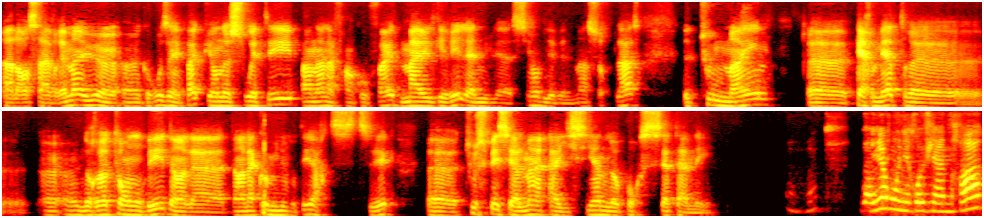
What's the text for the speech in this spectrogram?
Alors, ça a vraiment eu un, gros impact. Puis, on a souhaité, pendant la Franco-Fête, malgré l'annulation de l'événement sur place, de tout de même permettre une retombée dans la, communauté artistique, euh, tout spécialement haïtienne pour cette année. D'ailleurs, on y reviendra.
